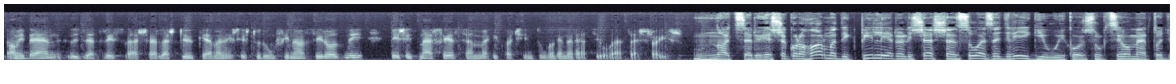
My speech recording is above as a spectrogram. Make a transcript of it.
amiben üzletrészvásárlás, tőkeemelést is tudunk finanszírozni, és itt már fél szemmel kikacsintunk a generációváltásra is. Nagyszerű. És akkor a harmadik pillérről is essen szó, ez egy régi új konstrukció, mert hogy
